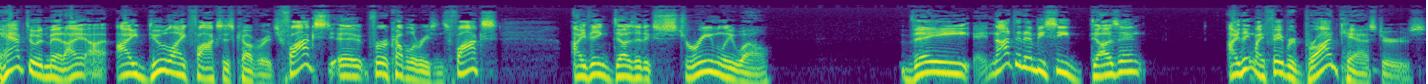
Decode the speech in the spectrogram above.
have to admit, I I, I do like Fox's coverage. Fox, uh, for a couple of reasons. Fox, I think, does it extremely well. They, not that NBC doesn't. I think my favorite broadcasters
